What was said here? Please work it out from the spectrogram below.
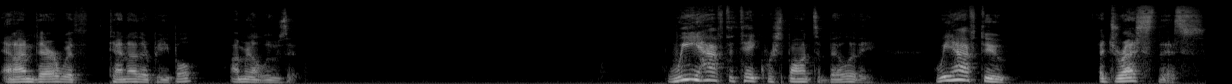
and I'm there with 10 other people, I'm going to lose it. We have to take responsibility. We have to address this.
